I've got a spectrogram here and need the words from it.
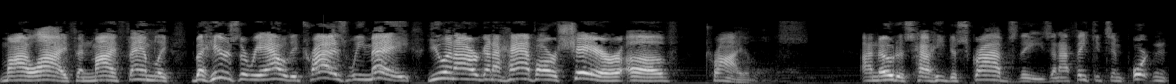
my life and my family. But here's the reality. Try as we may, you and I are going to have our share of trials. I notice how he describes these, and I think it's important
